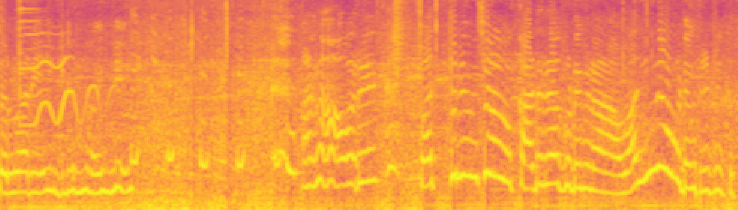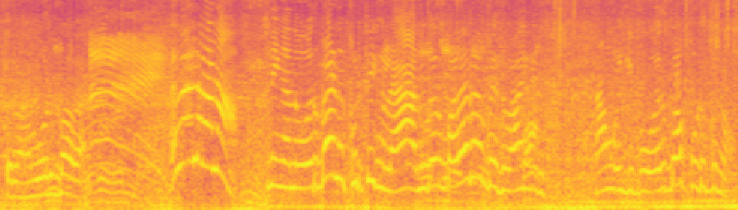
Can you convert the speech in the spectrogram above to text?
சொல்லுவார் என்கிட்ட இருந்து வாங்கி அண்ணா ஒரு பத்து நிமிஷம் கடனாக கொடுங்க நான் வந்து உங்கள்கிட்ட திருப்பி கொடுத்துருவேன் ஒரு ரூபாவை நீங்கள் அந்த ஒரு ரூபாய் எனக்கு கொடுத்தீங்களா அந்த ஒரு ரூபாய் தான் நான் இப்போ இது வாங்கி நான் உங்களுக்கு இப்போ ஒரு ரூபாய் கொடுக்கணும்.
